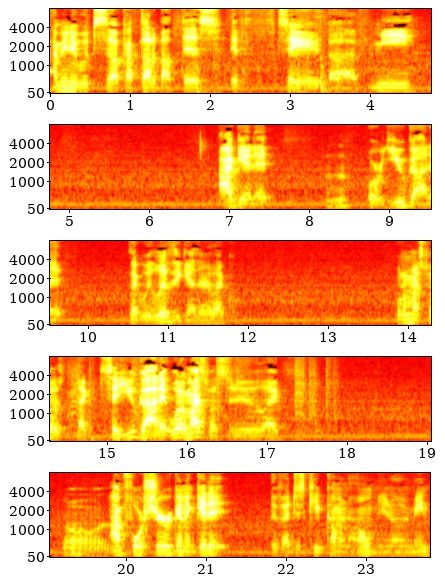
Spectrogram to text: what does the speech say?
I mean, it would suck. I've thought about this. If, say, uh, me, I get it, hmm or you got it, like we live together, like, what am I supposed like, say you got it, what am I supposed to do? Like, Well, I'm for sure gonna get it if I just keep coming home, you know what I mean?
